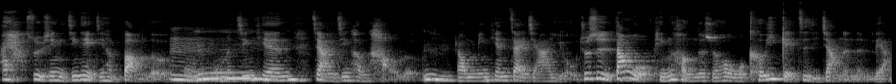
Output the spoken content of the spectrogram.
哎呀，苏雨欣，你今天已经很棒了。嗯，我们今天这样已经很好了。嗯，然后明天再加油。就是当我平衡的时候，我可以给自己这样的能量。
